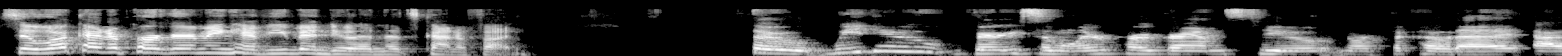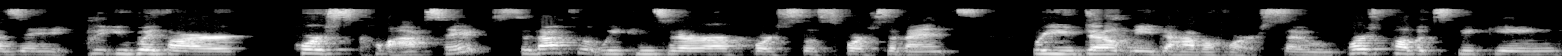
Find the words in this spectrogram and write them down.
so what kind of programming have you been doing that's kind of fun? So we do very similar programs to North Dakota as a with our horse classics. So that's what we consider our horseless horse events where you don't need to have a horse. So horse public speaking,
